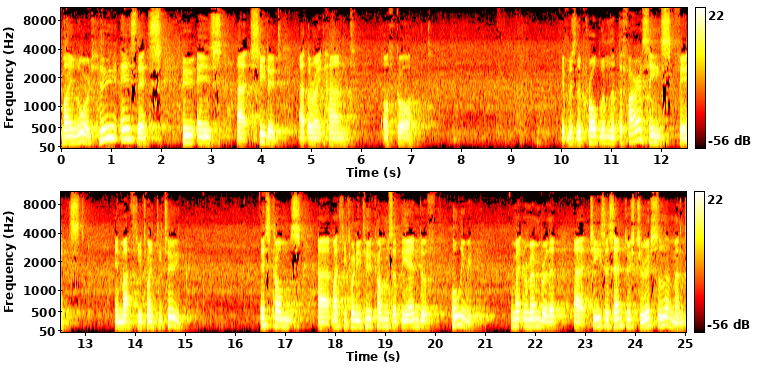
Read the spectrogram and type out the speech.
my Lord, who is this who is uh, seated at the right hand of God? It was the problem that the Pharisees faced in Matthew 22. This comes, uh, Matthew 22 comes at the end of Holy Week. You might remember that uh, Jesus enters Jerusalem and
